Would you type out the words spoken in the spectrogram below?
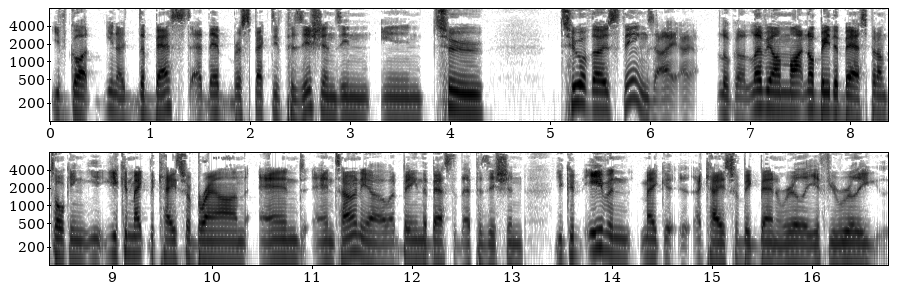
you've got you know the best at their respective positions in in two two of those things. I, I look, uh, Le'Veon might not be the best, but I'm talking. You, you can make the case for Brown and Antonio at being the best at their position. You could even make a, a case for Big Ben, really, if you really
